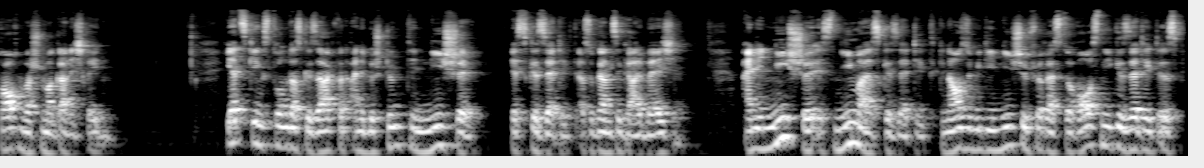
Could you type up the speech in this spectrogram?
brauchen wir schon mal gar nicht reden. Jetzt ging es darum, dass gesagt wird, eine bestimmte Nische ist gesättigt, also ganz egal welche. Eine Nische ist niemals gesättigt, genauso wie die Nische für Restaurants nie gesättigt ist,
